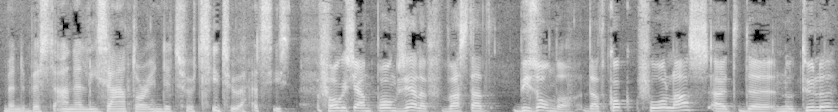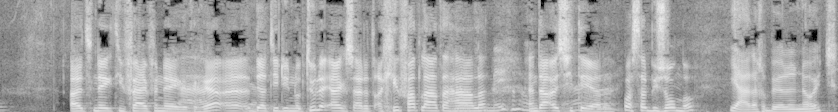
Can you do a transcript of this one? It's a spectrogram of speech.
ben de beste analysator in dit soort situaties. Volgens Jan Pronk zelf was dat bijzonder. Dat Kok voorlas uit de notulen uit 1995. Ja, hè? Uh, Dat hij die notulen ergens uit het archief had laten halen en daaruit citeerde. Was dat bijzonder? Ja, dat gebeurde nooit.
